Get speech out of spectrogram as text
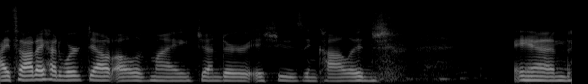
I thought I had worked out all of my gender issues in college. and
